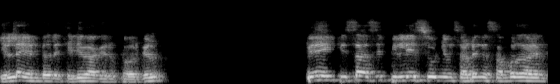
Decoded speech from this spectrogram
இல்லை என்பதில் தெளிவாக இருப்பவர்கள் பேய் பிசாசு பில்லி சூன்யம் சடங்கு சம்பிரதாயம்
